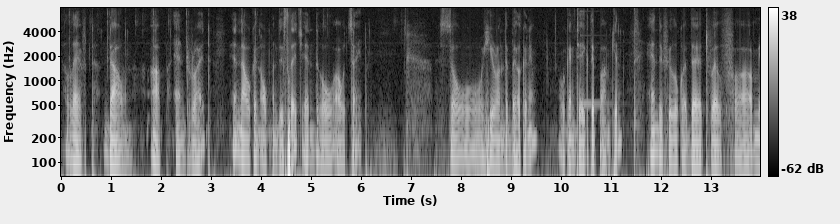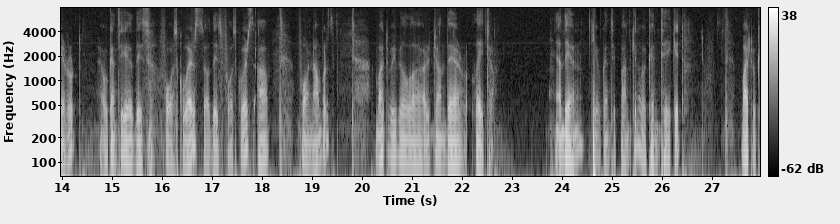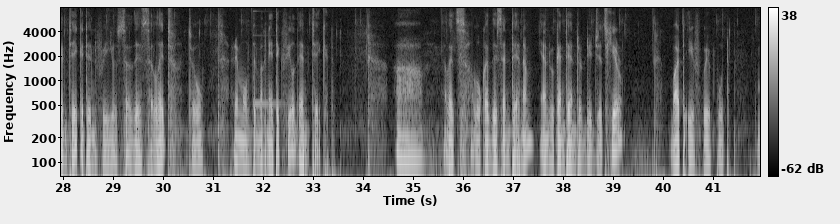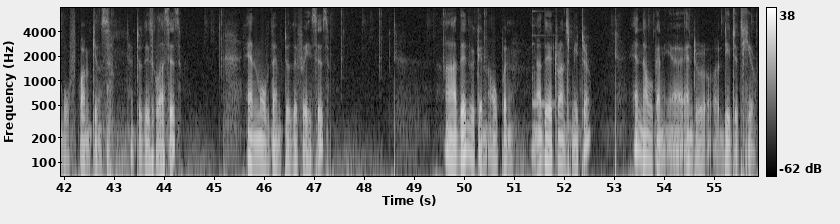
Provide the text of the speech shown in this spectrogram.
left down up and right. And now we can open this ledge and go outside so here on the balcony we can take the pumpkin. And if you look at the 12 uh, mirrored we can see these four squares. So these four squares are four numbers. But we will uh, return there later. And then here you can see pumpkin. We can take it. But we can take it and we use uh, this lid to remove the magnetic field and take it. Uh, let's look at this antenna and we can enter digits here. But if we put both pumpkins to these glasses and move them to the faces uh, then we can open uh, the transmitter and now we can uh, enter digits here.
